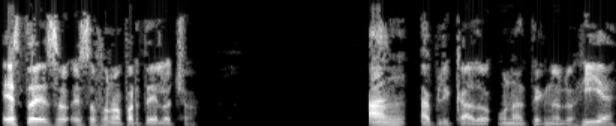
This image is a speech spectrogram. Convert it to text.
Esto, eso, esto forma parte del 8. Han aplicado una tecnología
